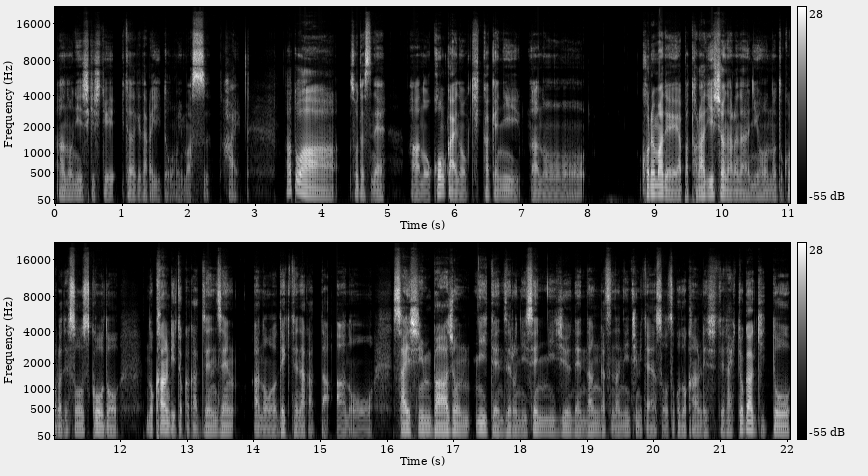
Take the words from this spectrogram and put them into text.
あの、認識していただけたらいいと思います。はい。あとは、そうですね。あの、今回のきっかけに、あのこれまでやっぱトラディショナルな日本のところでソースコードの管理とかが全然、あの、できてなかった、あの、最新バージョン2.02020年何月何日みたいなソースコード管理してた人が Git を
